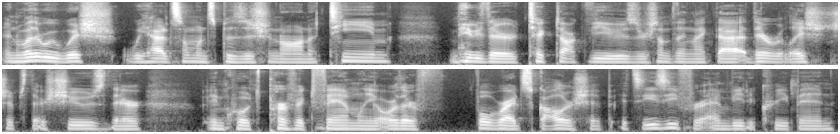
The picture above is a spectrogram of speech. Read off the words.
and whether we wish we had someone's position on a team, maybe their TikTok views or something like that, their relationships, their shoes, their in quotes perfect family, or their full ride scholarship, it's easy for envy to creep in,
